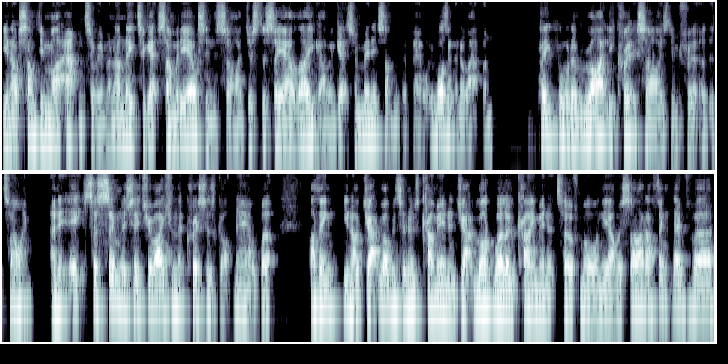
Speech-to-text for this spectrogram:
you know, something might happen to him and I need to get somebody else inside just to see how they go and get some minutes under the belt. It wasn't going to happen. People would have rightly criticised him for it at the time. And it, it's a similar situation that Chris has got now. But I think, you know, Jack Robinson who's come in and Jack Rodwell who came in at Turf Moor on the other side, I think they've, uh,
